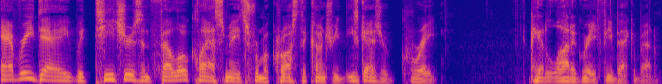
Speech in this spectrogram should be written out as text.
every day with teachers and fellow classmates from across the country. These guys are great. I get a lot of great feedback about them.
